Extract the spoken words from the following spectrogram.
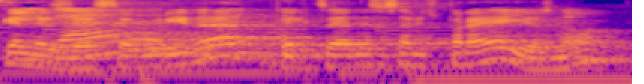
que les dé seguridad, que sea necesario para ellos, ¿no?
